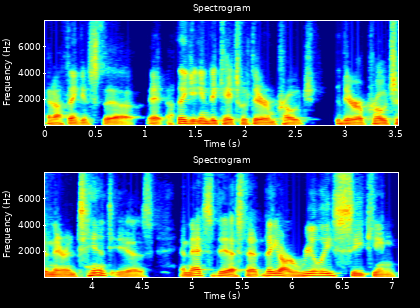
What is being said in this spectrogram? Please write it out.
and I think it's the I think it indicates what their approach their approach and their intent is, and that's this that they are really seeking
